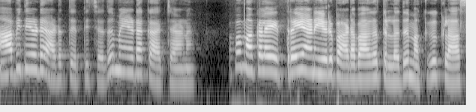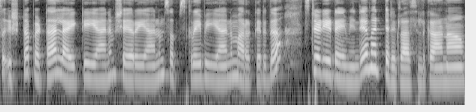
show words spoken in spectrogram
ആബിദയുടെ അടുത്തെത്തിച്ചത് മേടക്കാറ്റാണ്. അപ്പോൾ മക്കളെ ഇത്രയാണ് ഈ ഒരു പാഠഭാഗത്തുള്ളത്. മക്കൾക്ക് ക്ലാസ് ഇഷ്ടപ്പെട്ടാൽ ലൈക്ക് ചെയ്യാനും ഷെയർ ചെയ്യാനും സബ്സ്ക്രൈബ് ചെയ്യാനും മറക്കരുത്. സ്റ്റഡി ടൈമിന്റെ മറ്റൊരു ക്ലാസ്സിൽ കാണാം.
